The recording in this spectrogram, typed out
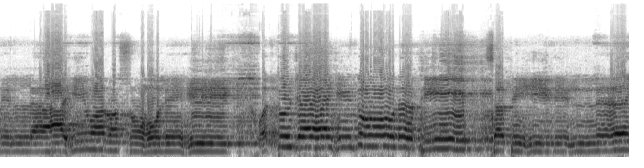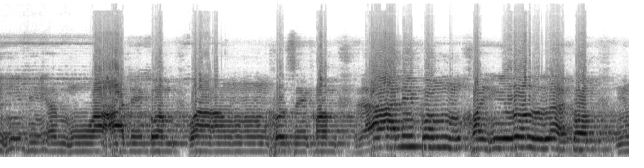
بالله ورسوله وتجاهدون في سبيل الله بأموالكم وأنفسكم ذلكم خير لكم إن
